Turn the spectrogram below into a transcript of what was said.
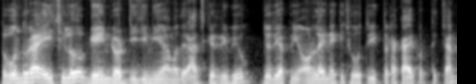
তো বন্ধুরা, এই ছিল গেইন ডট জিজি নিয়ে আমাদের আজকের রিভিউ যদি আপনি অনলাইনে কিছু অতিরিক্ত টাকা আয় করতে চান,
